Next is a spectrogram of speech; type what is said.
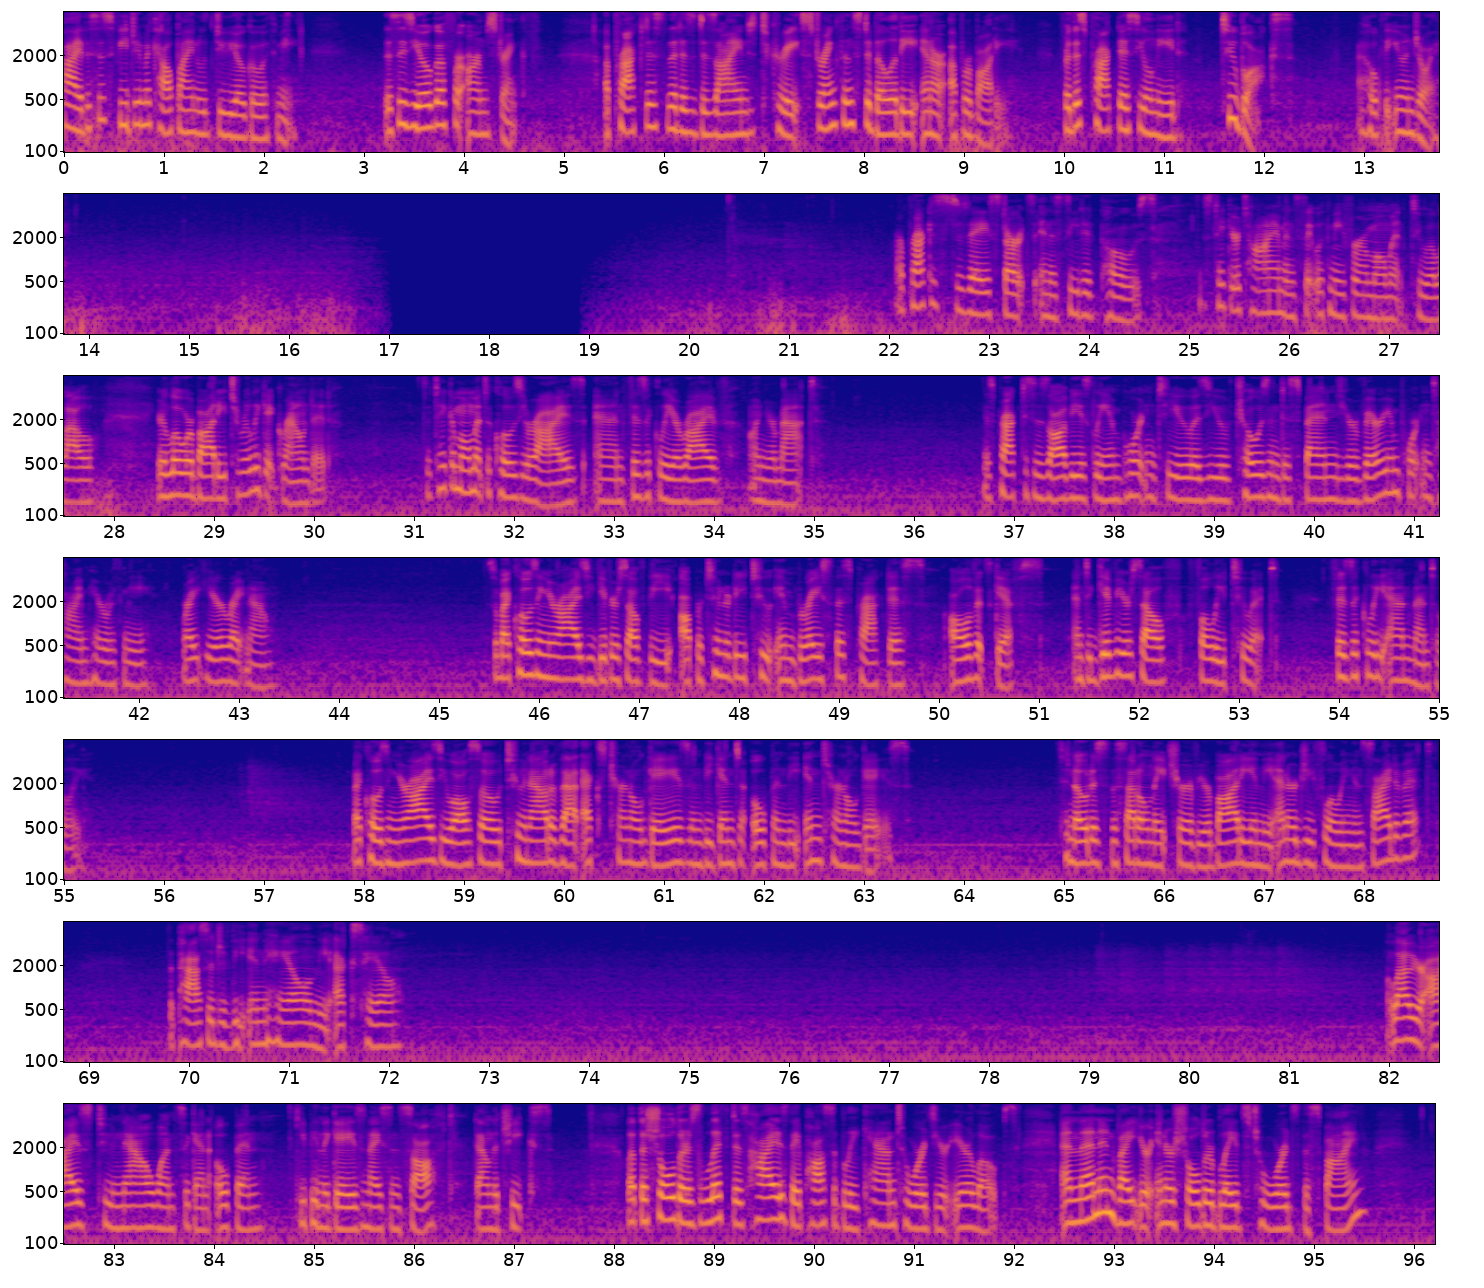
Hi, this is Fiji McAlpine with Do Yoga With Me. This is yoga for arm strength, a practice that is designed to create strength and stability in our upper body. For this practice, you'll need two blocks. I hope that you enjoy. Our practice today starts in a seated pose. Just take your time and sit with me for a moment to allow your lower body to really get grounded. So take a moment to close your eyes and physically arrive on your mat. This practice is obviously important to you as you have chosen to spend your very important time here with me, right here, right now. So by closing your eyes, you give yourself the opportunity to embrace this practice, all of its gifts, and to give yourself fully to it, physically and mentally. By closing your eyes, you also tune out of that external gaze and begin to open the internal gaze. To notice the subtle nature of your body and the energy flowing inside of it, the passage of the inhale and the exhale. Allow your eyes to now once again open, keeping the gaze nice and soft down the cheeks let the shoulders lift as high as they possibly can towards your earlobes. And then invite your inner shoulder blades towards the spine,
